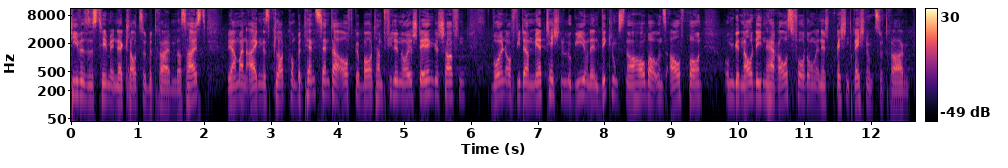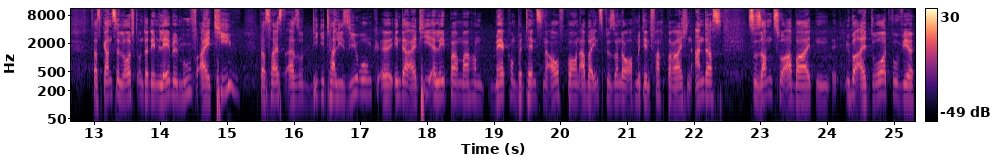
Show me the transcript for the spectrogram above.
produktive Systeme in der Cloud zu betreiben. Das heißt, wir haben ein eigenes Cloud-Kompetenzcenter aufgebaut, haben viele neue Stellen geschaffen, wollen auch wieder mehr Technologie und Entwicklungs-Know-how bei uns aufbauen, um genau den Herausforderungen entsprechend Rechnung zu tragen. Das Ganze läuft unter dem Label Move IT. Das heißt also Digitalisierung äh, in der IT erlebbar machen, mehr Kompetenzen aufbauen, aber insbesondere auch mit den Fachbereichen anders zusammenzuarbeiten. Überall dort, wo wir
